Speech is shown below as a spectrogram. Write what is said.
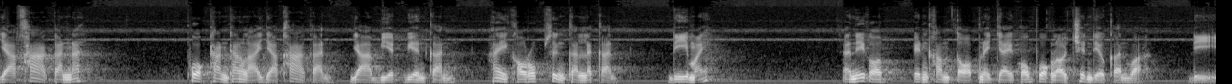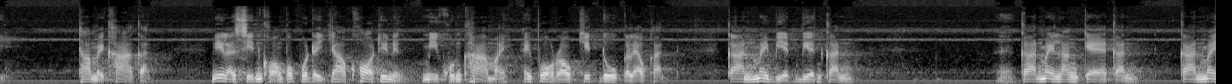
อย่าฆ่ากันนะ พวกท่านทั้งหลายอย่าฆ่ากัน อย่าเบียดเบียนกัน ให้เคารพซึ่งกันและกัน ดีไหม อันนี้ก็เป็นคำตอบในใจของพวกเราเช่นเดียวกันว่า ดี ถ้าไม่ฆ่ากัน นี่แหละศีลของพระพุทธเจ้าข้อที่หนึ่งมีคุณค่าไหม ให้พวกเราคิดดูกันแล้วกัน การไม่เบียดเบียนกัน การไม่ลังแกกัน การไม่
